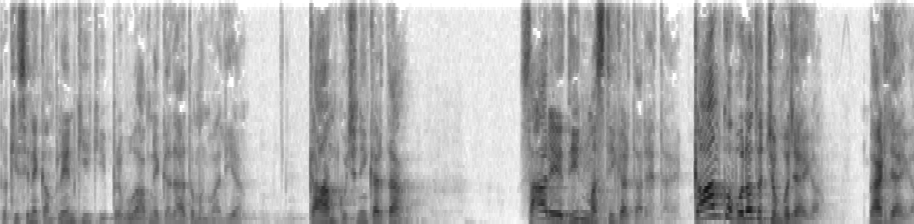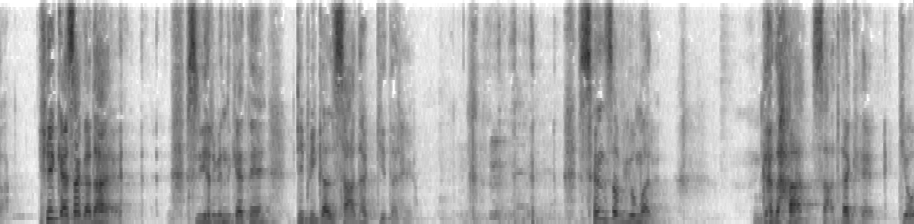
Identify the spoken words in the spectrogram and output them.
तो किसी ने कंप्लेन की कि प्रभु, आपने गधा तो मंगवा लिया। काम कुछ नहीं करता। सारे दिन मस्ती करता रहता है। काम को बोलो तो चुप हो जाएगा, बैठ जाएगा। ये कैसा गधा है? श्री अरविंद कहते हैं टिपिकल साधक की तरह. सेंस ऑफ़ ह्यूमर गधा साधक है। क्यों?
